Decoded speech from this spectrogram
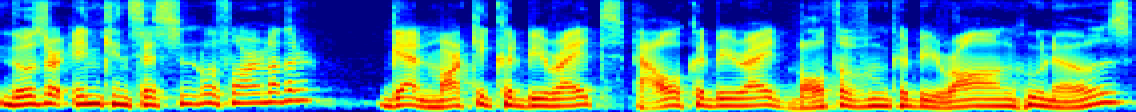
those are inconsistent with one another. Again, market could be right, Powell could be right, both of them could be wrong, who knows?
